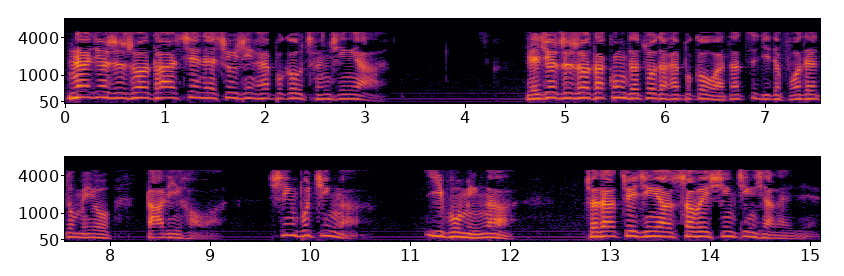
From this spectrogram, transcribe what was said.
那就是说他现在修行还不够诚心呀。也就是说，他功德做的还不够啊，他自己的佛台都没有打理好啊，心不静啊，意不明啊，叫他最近要稍微心静下来一点。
